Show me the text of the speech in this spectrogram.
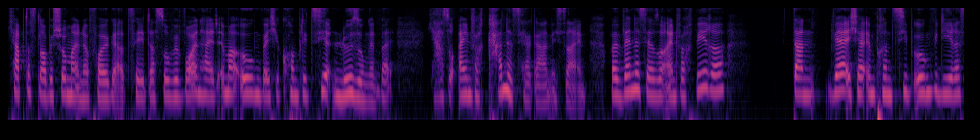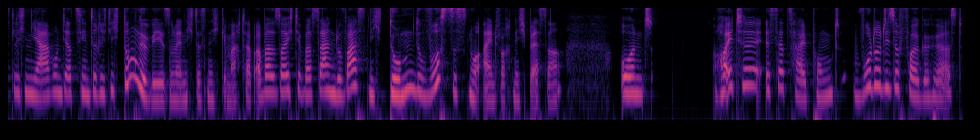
Ich habe das, glaube ich, schon mal in der Folge erzählt, dass so, wir wollen halt immer irgendwelche komplizierten Lösungen, weil ja, so einfach kann es ja gar nicht sein. Weil wenn es ja so einfach wäre, dann wäre ich ja im Prinzip irgendwie die restlichen Jahre und Jahrzehnte richtig dumm gewesen, wenn ich das nicht gemacht habe. Aber soll ich dir was sagen? Du warst nicht dumm, du wusstest nur einfach nicht besser. Und heute ist der Zeitpunkt, wo du diese Folge hörst,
